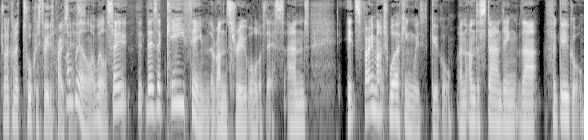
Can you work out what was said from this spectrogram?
do you want to kind of talk us through this process? I will, I will. So th- there's a key theme that runs through all of this, and it's very much working with Google and understanding that for Google,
